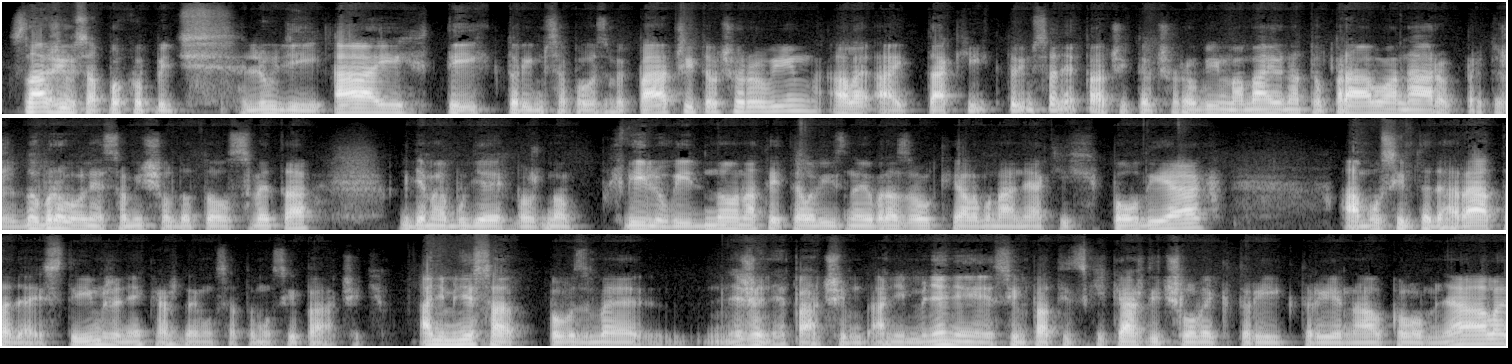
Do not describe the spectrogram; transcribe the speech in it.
Snažím sa pochopiť ľudí, aj tých, ktorým sa povedzme páči to, čo robím, ale aj takých, ktorým sa nepáči to, čo robím a majú na to právo a nárok, pretože dobrovoľne som išiel do toho sveta, kde ma bude možno chvíľu vidno na tej televíznej obrazovke alebo na nejakých pódiách a musím teda rátať aj s tým, že nie každému sa to musí páčiť. Ani mne sa, povedzme, že nepáčim, ani mne nie je sympatický každý človek, ktorý, ktorý je na okolo mňa, ale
